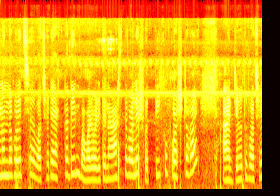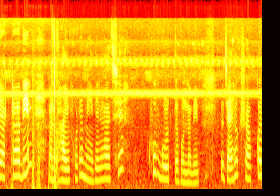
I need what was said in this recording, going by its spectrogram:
আনন্দ করেছি, আর বছরে একটা দিন বাবার বাড়িতে না আসতে পারলে সত্যিই খুব কষ্ট হয়। আর যেহেতু বছরে একটা দিন মানে ভাই ফোঁটা মেয়েদের কাছে খুব গুরুত্বপূর্ণ দিন। তো যাই হোক, সকল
